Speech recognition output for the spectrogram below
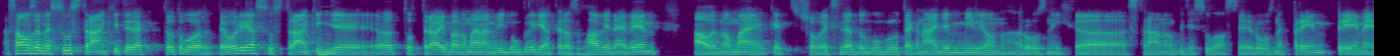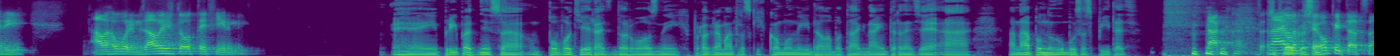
A samozrejme sú stránky, teda toto bola teória, sú stránky, mm. kde e, to treba iba normálne len vygoogliť, ja teraz v hlave neviem, ale normálne, keď človek si dá do Google, tak nájde milión rôznych uh, stránok, kde sú vlastne rôzne priemery. Ale hovorím, záleží to od tej firmy. Hej, prípadne sa povotierať do rôznych programátorských komunít alebo tak na internete a, a na plnú hubu sa spýtať. Tak, najlepšie si, opýtať sa.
